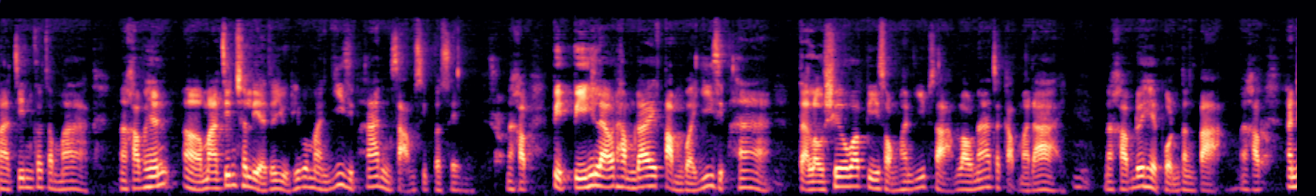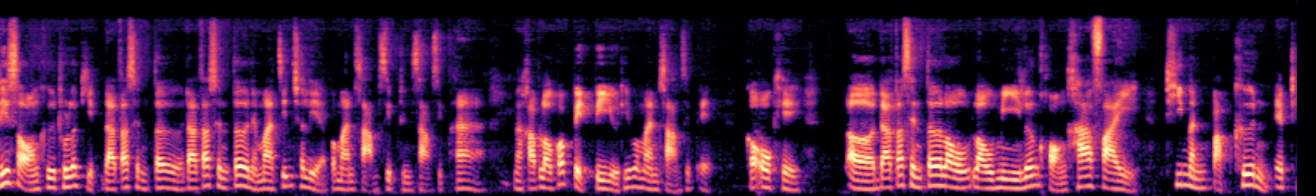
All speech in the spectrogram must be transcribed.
margin ก็จะมากนะครับเพราะฉะนั้น margin เฉลี่ยจะอยู่ที่ประมาณ 25-30%นะครับปิดปีที่แล้วทำได้ต่ำกว่า 25 แต่เราเชื่อว่าปี 2023 เราน่าจะกลับมาได้นะครับด้วยเหตุผลต่างๆนะครับอันที่ 2 คือธุรกิจ Data Center Data Center เนี่ย margin เฉลี่ยประมาณ 30-35นะครับเราก็ปิดปีอยู่ที่ประมาณ 31 ก็โอเคเอ่อ Data Center เราเรามีเรื่องของค่าไฟที่มันปรับขึ้น FT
